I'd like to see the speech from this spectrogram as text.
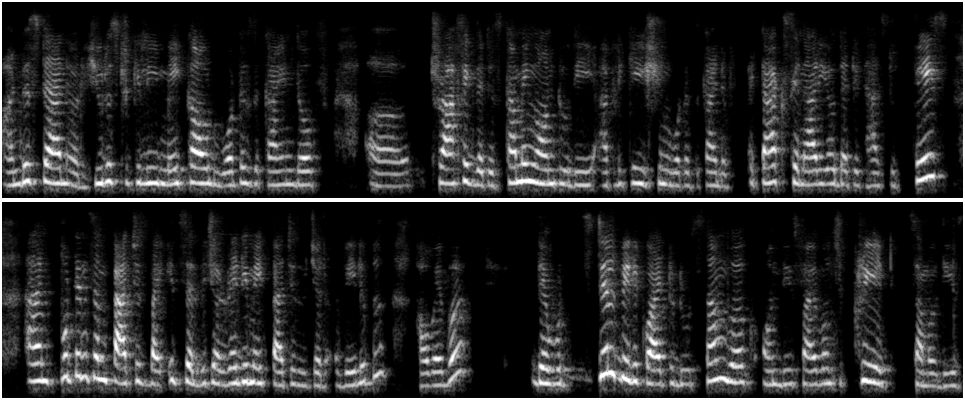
understand or heuristically make out what is the kind of uh, traffic that is coming onto the application, what is the kind of attack scenario that it has to face, and put in some patches by itself, which are ready-made patches which are available. However, they would still be required to do some work on these firewalls to create some of these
